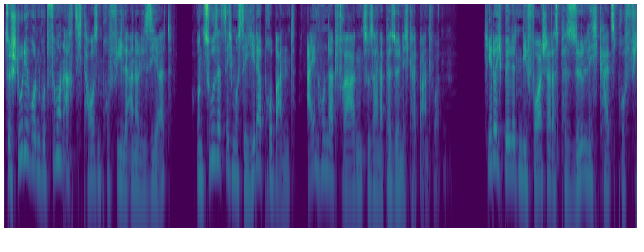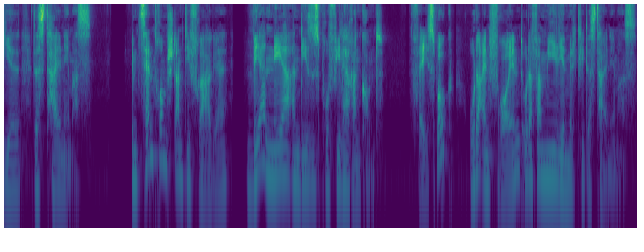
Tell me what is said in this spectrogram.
Zur Studie wurden gut 85.000 Profile analysiert und zusätzlich musste jeder Proband 100 Fragen zu seiner Persönlichkeit beantworten. Hierdurch bildeten die Forscher das Persönlichkeitsprofil des Teilnehmers. Im Zentrum stand die Frage, wer näher an dieses Profil herankommt. Facebook oder ein Freund oder Familienmitglied des Teilnehmers.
